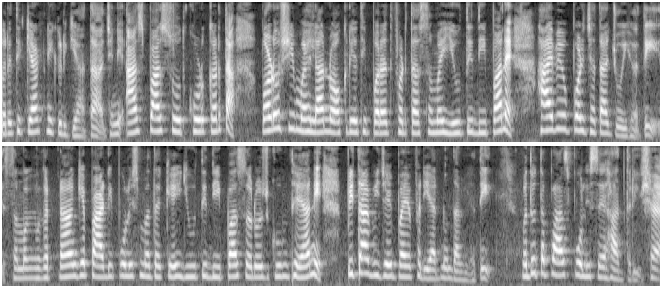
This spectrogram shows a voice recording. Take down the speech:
ઘરેથી ક્યાંક નીકળી ગયા હતા. જેની આસપાસ શોધખોળ કરતા પડોશી મહિલા નોકરીએથી પરત ફરતા સમયે યુવતી દીપાને હાઈવે ઉપર જતા જોઈ હતી. સમગ્ર ઘટના અંગે પાડી પોલીસ મથકે યુવતી દીપા સરોજ ગુમ થયાની પિતા વિજયભાઈએ ફરિયાદ નોંધાવી હતી. વધુ તપાસ પોલીસે હાથ ધરી છે.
